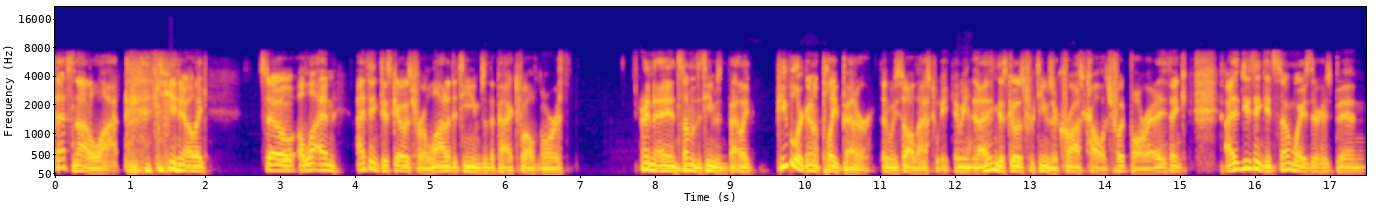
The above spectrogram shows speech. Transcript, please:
that's not a lot, you know. Like, so a lot, and I think this goes for a lot of the teams in the Pac-12 North, and and some of the teams in like people are going to play better than we saw last week. I mean, I think this goes for teams across college football, right? I think, I do think in some ways there has been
